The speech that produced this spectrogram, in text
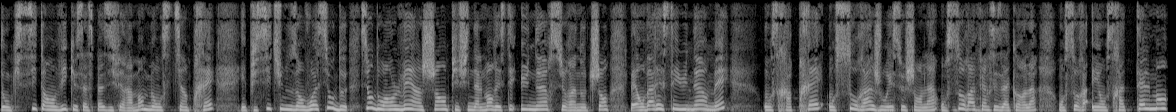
Donc, si tu as envie que ça se passe différemment, mais on se tient prêt. Et puis, si tu nous envoies, si on, de, si on doit enlever un chant, puis finalement rester une heure sur un autre chant, ben, on va rester une heure, mm-hmm. mais on sera prêt, on saura jouer ce chant-là, on saura faire ces accords-là, on saura, et on sera tellement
